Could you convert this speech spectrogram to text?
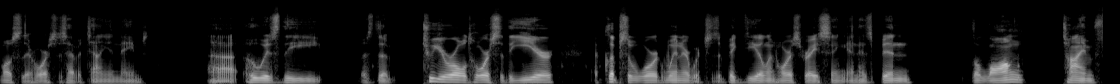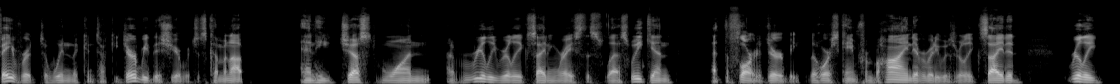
Most of their horses have Italian names. Uh, who is the was the two year old horse of the year, Eclipse Award winner, which is a big deal in horse racing, and has been the long time favorite to win the Kentucky Derby this year, which is coming up. And he just won a really, really exciting race this last weekend at the Florida Derby. The horse came from behind. Everybody was really excited, really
